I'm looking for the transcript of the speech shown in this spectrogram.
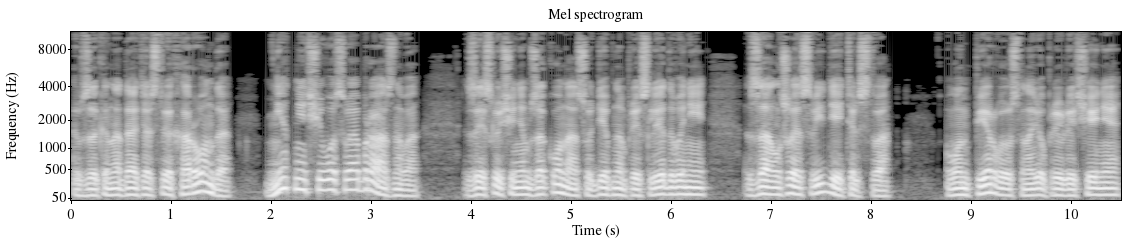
В законодательстве Харонда нет ничего своеобразного, за исключением закона о судебном преследовании за лжесвидетельство. Он первый установил привлечение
